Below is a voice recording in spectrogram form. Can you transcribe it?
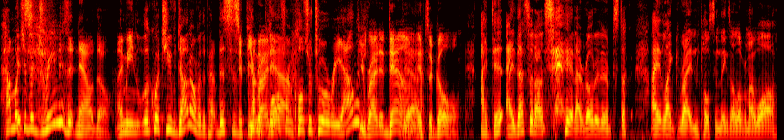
How much of a dream is it now, though? I mean, look what you've done over the past. This is coming write- closer Yeah. and closer to a reality. You write it down. Yeah. It's a goal. I did. I, that's what I was saying. I wrote it and I'm stuck. I like writing, posting things all over my wall,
